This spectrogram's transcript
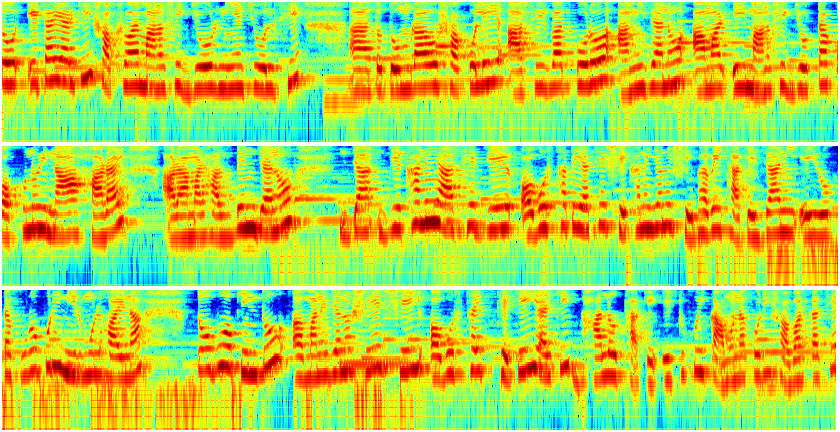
তো এটাই আর কি, সবসময় মানসিক জোর নিয়ে চলছি। তো তোমরাও সকলেই আশীর্বাদ করো। আমি যেন আমার এই মানসিক জোরটা কখনোই না হারাই আর আমার হাজবেন্ড যেন যেখানেই আছে, যে অবস্থাতেই আছে সেখানেই যেন সেভাবেই থাকে, জানি এই রোগটা পুরোপুরি নির্মূল হয় না। তবুও কিন্তু মানে যেন সে সেই অবস্থায় থেকেই আর কি ভালো থাকে। এটুকুই কামনা করি সবার কাছে।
